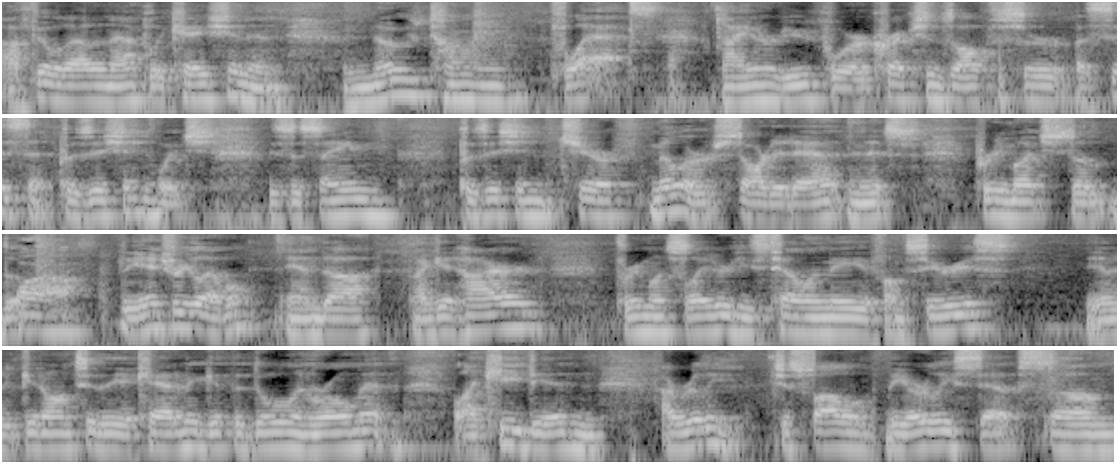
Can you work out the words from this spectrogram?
i filled out an application and no time flats. I interviewed for a corrections officer assistant position, which is the same position Sheriff Miller started at, and it's pretty much the the, Wow. the entry level. And uh, I get hired. Three months later, he's telling me if I'm serious, you know, to get onto the academy, get the dual enrollment like he did. And I really just followed the early steps um,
